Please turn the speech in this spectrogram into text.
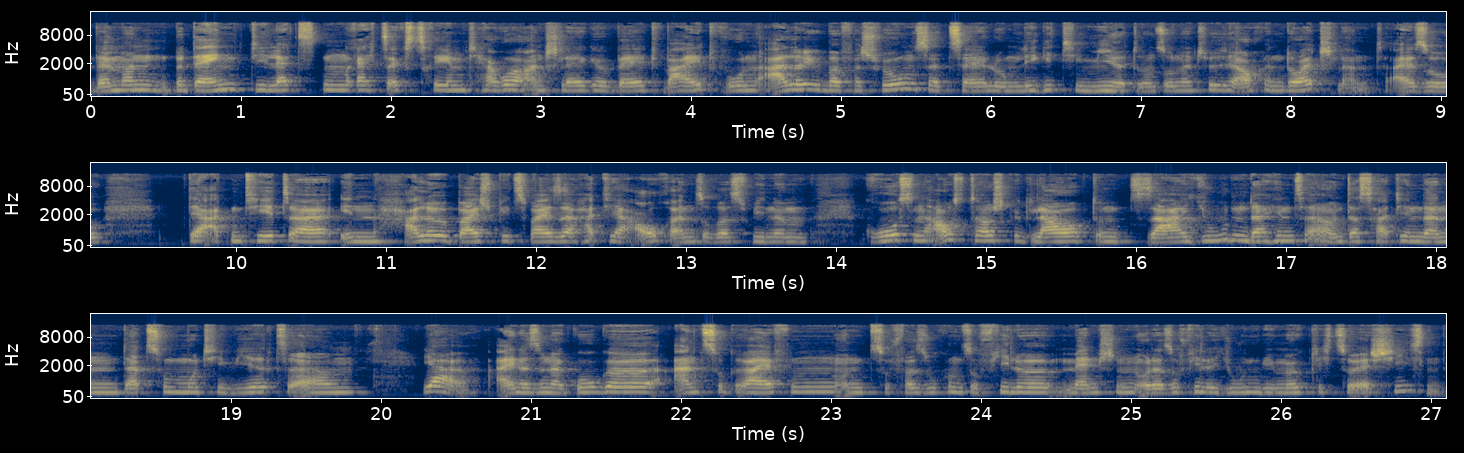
wenn man bedenkt, die letzten rechtsextremen Terroranschläge weltweit wurden alle über Verschwörungserzählungen legitimiert und so natürlich auch in Deutschland. Also der Attentäter in Halle beispielsweise hat ja auch an sowas wie einem großen Austausch geglaubt und sah Juden dahinter und das hat ihn dann dazu motiviert, ähm, ja, eine Synagoge anzugreifen und zu versuchen, so viele Menschen oder so viele Juden wie möglich zu erschießen.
